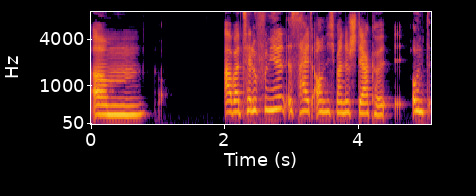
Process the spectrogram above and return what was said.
Ähm, aber telefonieren ist halt auch nicht meine Stärke. Und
